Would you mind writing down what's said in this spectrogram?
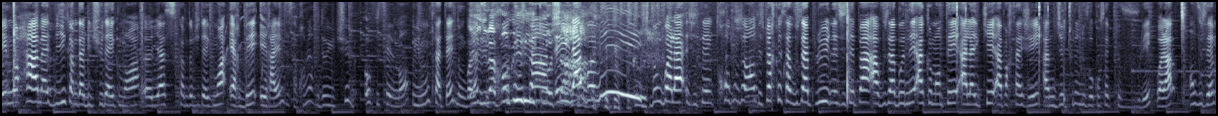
Et Moha, ma vie, comme d'habitude avec moi. Euh, Yas, comme d'habitude avec moi. RB et Ryan, c'est sa première vidéo YouTube officiellement. Où il monte sa tête. Donc voilà. Et il a vomi. Et il a vomi. Donc voilà, j'étais trop contente. J'espère que ça vous a plu. N'hésitez pas à vous abonner, à commenter, à liker, à partager, à me dire tous les nouveaux concepts que vous voulez. Voilà, on vous aime,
